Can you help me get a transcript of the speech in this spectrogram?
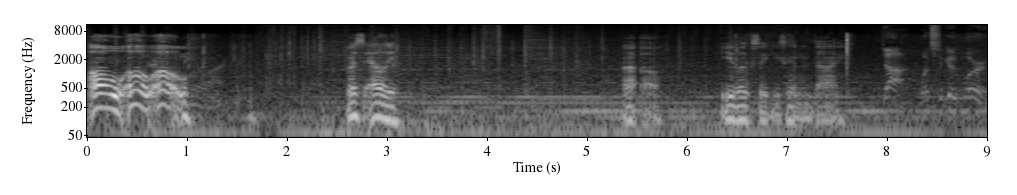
Oh, oh, oh! Where's Ellie? Uh oh. He looks like he's gonna die. Doc, what's the good word?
